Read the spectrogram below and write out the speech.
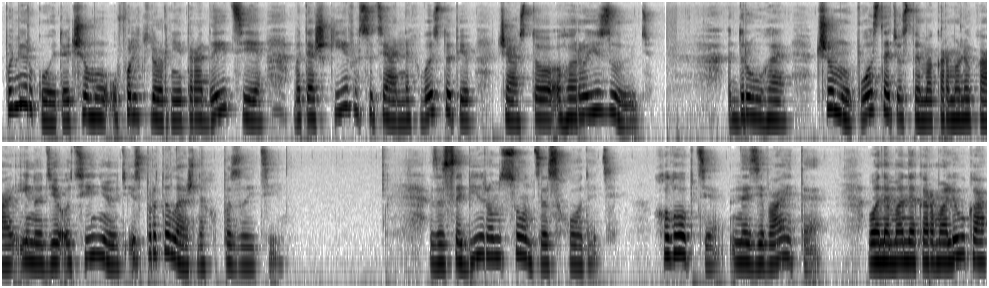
Поміркуйте, чому у фольклорній традиції ватажків соціальних виступів часто героїзують. Друге, чому постать Устима Кармалюка іноді оцінюють із протилежних позицій? За Сибіром сонце сходить. Хлопці, не зівайте, ви на мене Кармалюка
